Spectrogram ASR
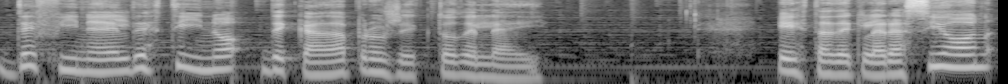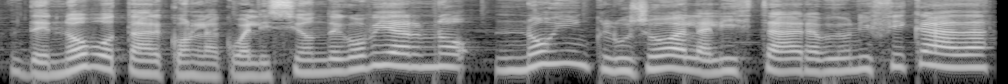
define el destino de cada proyecto de ley. Esta declaración de no votar con la coalición de gobierno no incluyó a la lista árabe unificada,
